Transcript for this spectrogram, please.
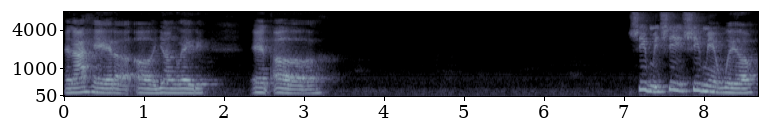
And I had a, a young lady. And uh, she, me she, she meant well.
